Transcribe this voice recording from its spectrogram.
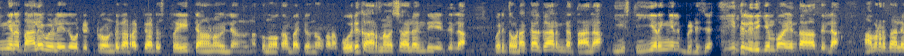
ഇങ്ങനെ തല വെളിയിലോട്ട് ഇട്ടുകൊണ്ട് കറക്റ്റായിട്ട് സ്ട്രെയിറ്റ് ആണോ ഇല്ല നിങ്ങൾക്ക് നോക്കാൻ പറ്റുമെന്ന് നോക്കണം. അപ്പോൾ ഒരു കാരണവശാലും എന്ത് ചെയ്തില്ല ഒരു തുടക്കക്കാരന്റെ തല ഈ സ്റ്റിയറിംഗിൽ പിടിച്ച് സീറ്റിലിരിക്കുമ്പോൾ എന്താകത്തില്ല. അവരുടെ തല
